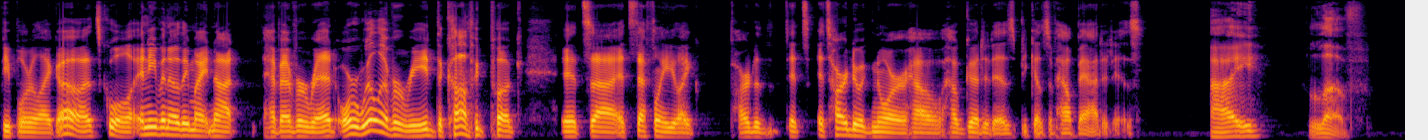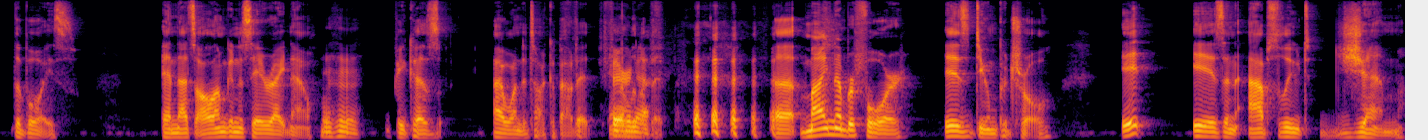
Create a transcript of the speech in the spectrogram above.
people are like, "Oh, that's cool." And even though they might not have ever read or will ever read the comic book, it's uh, it's definitely like part of it's it's hard to ignore how how good it is because of how bad it is. I love the boys, and that's all I'm going to say right now hmm because I want to talk about it. Fair little enough. bit. Uh, my number four is Doom Patrol. It is an absolute gem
